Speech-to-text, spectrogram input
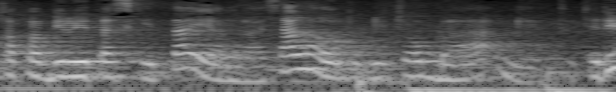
kapabilitas kita ya nggak salah untuk dicoba gitu. Jadi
